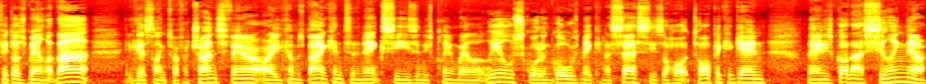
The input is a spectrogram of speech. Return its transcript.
if he does well at that, he gets linked with a transfer, or he comes back into the next season, he's playing well at Lille, scoring goals, making assists, he's a hot topic again, then he's got that ceiling there.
